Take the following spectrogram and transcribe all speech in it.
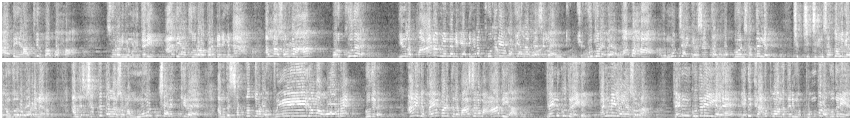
ஆதியாத்தி ரபஹா சூரா நீங்க உங்களுக்கு தெரியும். ஆதியாத் சூறாவை பரட்டிட்டீங்கன்னா அல்லாஹ் சொல்றான் ஒரு குதிரை இதுல பாடம் என்னன்னு கேட்டீங்கன்னா குதிரையை பத்தி எல்லாம் பேசல குதிரை லபஹா அது மூச்சரைக்கிற சத்தம் ஒப்புன்னு சத்தங்கள் சிக் சிக் சிக் சத்தம் கேட்கும் குதிரை ஓடுற நேரம். அந்த சத்தத்தை எல்லாம் சொன்னா மூச்சரைக்கிற அந்த சத்தத்தோட வேகமா ஓடுற குதிரை. ஆனா இங்க பயன்படுத்துற வாசனம் ஆதியா பெண் குதிரைகள் பண்மையில எல்லாம் சொல்றான். பெண் குதிரைகளை எதுக்கு அனுப்புவாங்க தெரியுமா? பொம்பளை குதிரைய.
